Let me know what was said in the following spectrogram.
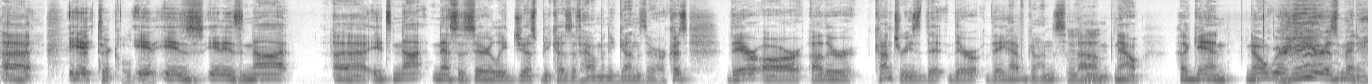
uh, it, it is it is not uh, it's not necessarily just because of how many guns there are because there are other countries that there they have guns mm-hmm. um, now Again, nowhere near as many.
